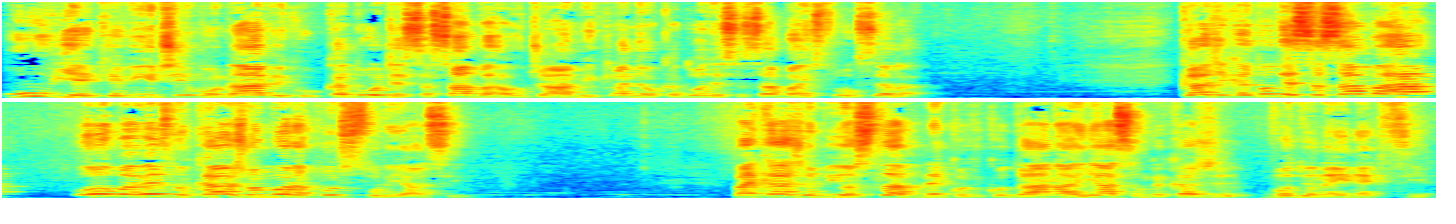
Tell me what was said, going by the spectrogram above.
Uvijek je Vič imao naviku kad dođe sa sabaha u džami, klanjao kad dođe sa sabaha iz svog sela. Kaže, kad ode sa sabaha, obavezno kaže, on mora proučiti suru Jasin. Pa je, kaže, bio slab nekoliko dana, ja sam ga, kaže, vodio na inekcije.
